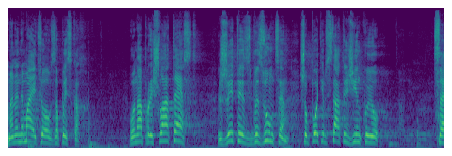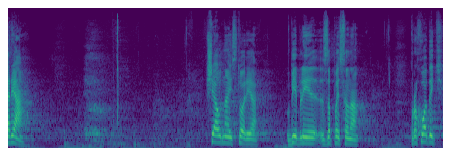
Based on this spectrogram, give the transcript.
У мене немає цього в записках. Вона пройшла тест жити з безумцем, щоб потім стати жінкою царя. Ще одна історія в Біблії записана. Проходить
